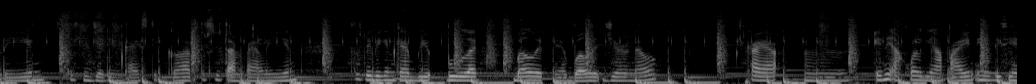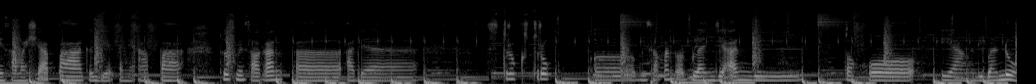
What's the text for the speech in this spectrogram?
print terus dijadiin kayak stiker terus ditempelin terus dibikin kayak bullet bullet ya bullet journal. Kayak hmm, ini aku lagi ngapain? Ini di sini sama siapa? Kegiatannya apa? Terus misalkan uh, ada struk-struk uh, misalkan perbelanjaan di toko yang di Bandung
